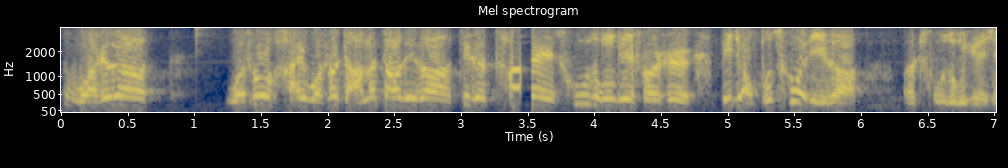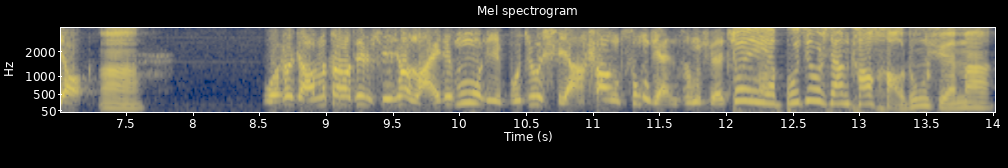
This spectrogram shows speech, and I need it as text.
我这个，我说还我说咱们到这个这个他在初中的时候是比较不错的一个呃初中学校。啊，我说咱们到这个学校来的目的不就是想上重点中学去？对呀、不就是想考好中学吗？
